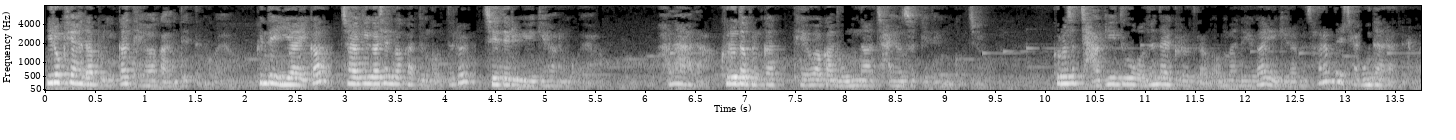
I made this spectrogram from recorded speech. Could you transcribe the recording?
이렇게 하다 보니까 대화가 안 됐던 거예요. 근데 이 아이가 자기가 생각하던 것들을 제대로 얘기하는 거예요. 하나하나. 그러다 보니까 대화가 너무나 자연스럽게 되는 거죠. 그러면서 자기도 어느 날 그러더라고. 엄마 내가 얘기를 하면 사람들이 잘 못 알아들어요.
